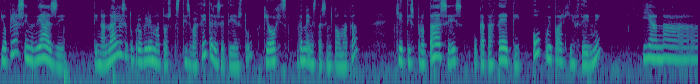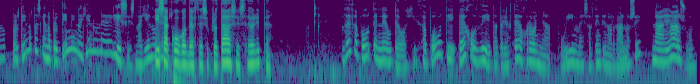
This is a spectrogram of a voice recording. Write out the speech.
η οποία συνδυάζει την ανάλυση του προβλήματος στις βαθύτερες αιτίες του και όχι δεν μένει στα συμπτώματα και τις προτάσεις που καταθέτει όπου υπάρχει ευθύνη για να προτείνοντας, για να προτείνει να γίνουν λύσεις. Να γίνουν... Εισακούγονται αυτές οι προτάσεις, θεωρείτε; Δεν θα πω ούτε ναι ούτε όχι. Θα πω ότι έχω δει τα τελευταία χρόνια που είμαι σε αυτήν την οργάνωση να αλλάζουν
